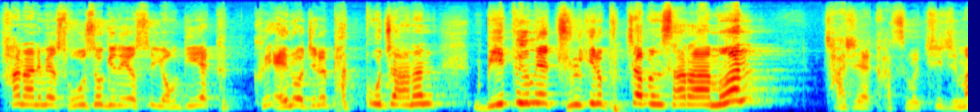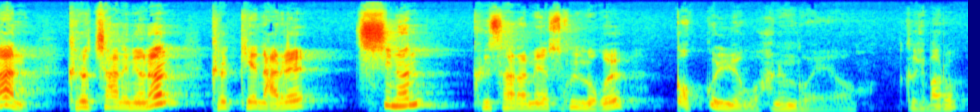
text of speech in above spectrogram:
하나님의 소속이 되어서 여기에 그, 그 에너지를 받고자 하는 믿음의 줄기를 붙잡은 사람은 자신의 가슴을 치지만 그렇지 않으면은 그렇게 나를 치는 그 사람의 손목을 꺾으려고 하는 거예요. 그게 바로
